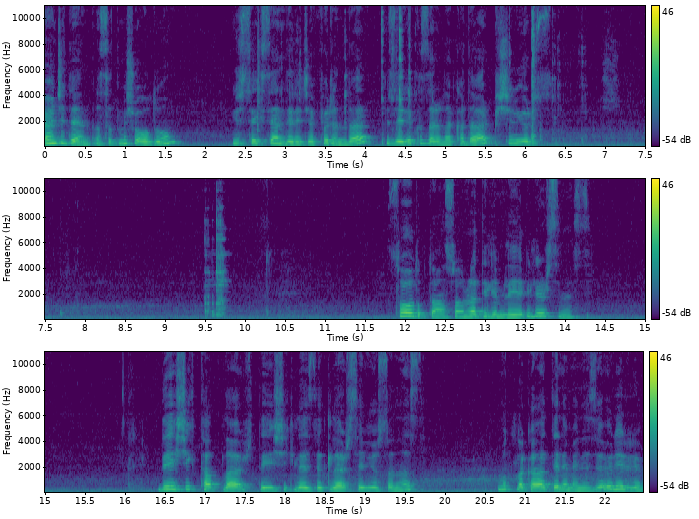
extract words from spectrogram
Önceden ısıtmış olduğum 180 derece fırında üzeri kızarana kadar pişiriyoruz. Soğuduktan sonra dilimleyebilirsiniz. Değişik tatlar, değişik lezzetler seviyorsanız mutlaka denemenizi öneririm.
